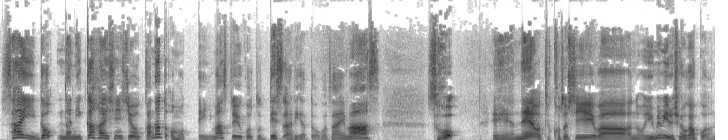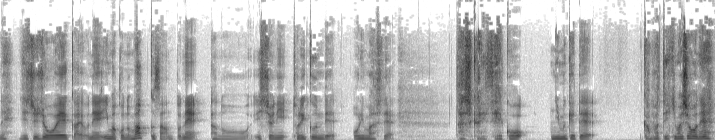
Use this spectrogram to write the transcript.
再度何か配信しようかなと思っています。ということです。ありがとうございます。そう。えー、ね、今年は、あの、夢見る小学校のね、自主上映会をね、今このマックさんとね、あの、一緒に取り組んでおりまして、確かに成功に向けて頑張っていきましょうね。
